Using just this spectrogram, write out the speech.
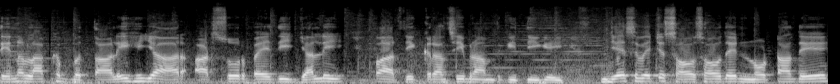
342800 ਰੁਪਏ ਦੀ ਜਾਲੀ ਭਾਰਤੀ ਕਰੰਸੀ ਬਰਾਮਦ ਕੀਤੀ ਗਈ, ਜਿਸ ਵਿੱਚ 100-100 ਦੇ ਨੋਟਾਂ ਦੇ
